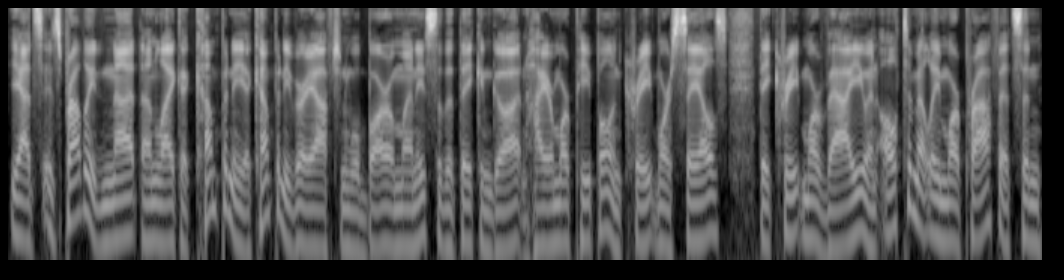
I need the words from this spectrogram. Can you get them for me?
Yeah, it's it's probably not unlike a company. A company very often will borrow money so that they can go out and hire more people and create more sales. They create more value and ultimately more profits. And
